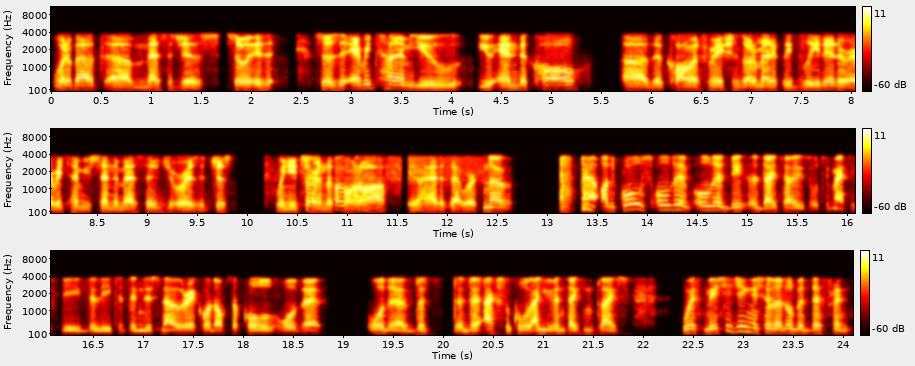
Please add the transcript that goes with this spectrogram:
what about uh, messages? So is it so is it every time you you end a call, uh, the call information is automatically deleted, or every time you send a message, or is it just when you turn so, the phone off? You know, how does that work? No. On calls, all the all the data is automatically deleted, and there's no record of the call or the or the the, the actual call even taking place. With messaging, it's a little bit different.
